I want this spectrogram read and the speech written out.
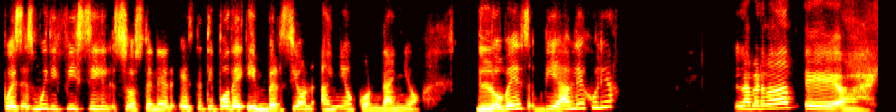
pues es muy difícil sostener este tipo de inversión año con año. ¿Lo ves viable, Julia? La verdad, eh, ay,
